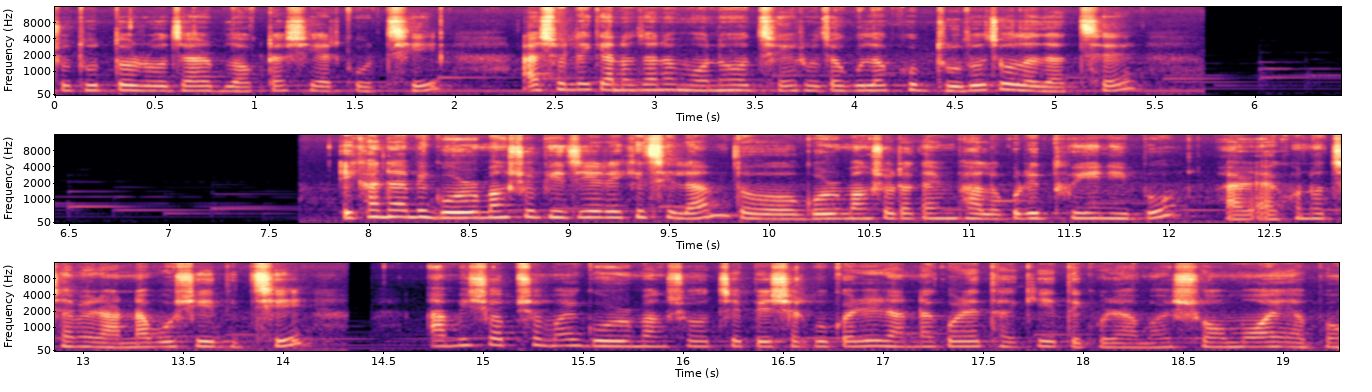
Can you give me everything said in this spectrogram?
চতুর্থ রোজার ব্লগটা শেয়ার করছি। আসলে কেন যেন মনে হচ্ছে রোজাগুলো খুব দ্রুত চলে যাচ্ছে। এখানে আমি গরুর মাংস ভিজিয়ে রেখেছিলাম, তো গরুর মাংসটাকে আমি ভালো করে ধুয়ে নিব, আর এখন হচ্ছে আমি রান্না বসিয়ে দিচ্ছি। আমি সব সময় গরুর মাংস হচ্ছে প্রেশার কুকারে রান্না করে থাকি, এতে করে আমার সময় এবং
